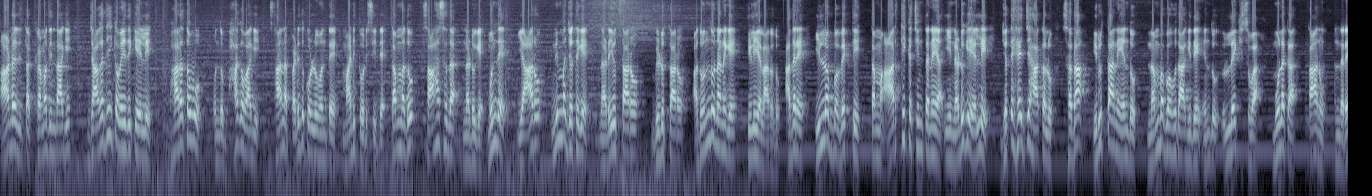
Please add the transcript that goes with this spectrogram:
ಆಡಳಿತ ಕ್ರಮದಿಂದಾಗಿ ಜಾಗತಿಕ ವೇದಿಕೆಯಲ್ಲಿ ಭಾರತವು ಒಂದು ಭಾಗವಾಗಿ ಸ್ಥಾನ ಪಡೆದುಕೊಳ್ಳುವಂತೆ ಮಾಡಿ ತೋರಿಸಿದೆ. ತಮ್ಮದು ಸಾಹಸದ ನಡುಗೆ. ಮುಂದೆ ಯಾರು ನಿಮ್ಮ ಜೊತೆಗೆ ನಡೆಯುತ್ತಾರೋ ಬಿಡುತ್ತಾರೋ ಅದೊಂದು ನನಗೆ ತಿಳಿಯಲಾರದು. ಆದರೆ ಇಲ್ಲೊಬ್ಬ ವ್ಯಕ್ತಿ ತಮ್ಮ ಆರ್ಥಿಕ ಚಿಂತನೆಯ ಈ ನಡುಗೆಯಲ್ಲಿ ಜೊತೆ ಹೆಜ್ಜೆ ಹಾಕಲು ಸದಾ ಇರುತ್ತಾನೆ ಎಂದು ನಂಬಬಹುದಾಗಿದೆ ಎಂದು ಉಲ್ಲೇಖಿಸುವ ಮೂಲಕ ತಾನು ಅಂದರೆ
